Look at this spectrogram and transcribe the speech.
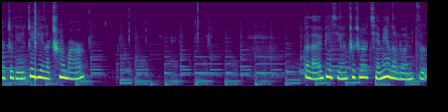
再折叠这边的车门，再来变形车车前面的轮子，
